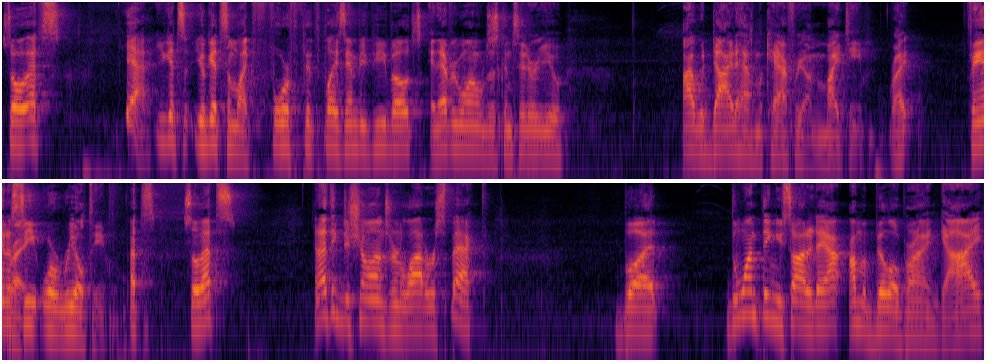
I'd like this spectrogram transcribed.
So that's yeah, you get you'll get some like fourth, fifth place MVP votes, and everyone will just consider you I would die to have McCaffrey on my team, right? Fantasy or real team. That's so that's and I think Deshaun's earned a lot of respect. But the one thing you saw today, I, I'm a Bill O'Brien guy.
